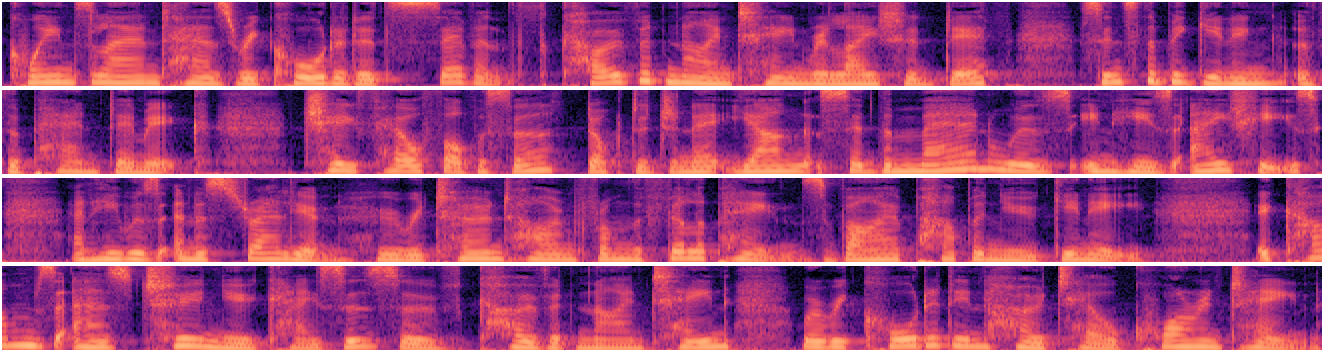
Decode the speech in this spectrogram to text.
Queensland has recorded its seventh COVID 19 related death since the beginning of the pandemic. Chief Health Officer Dr. Jeanette Young said the man was in his 80s and he was an Australian who returned home from the Philippines via Papua New Guinea. It comes as two new cases of COVID 19 were recorded in hotel quarantine.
